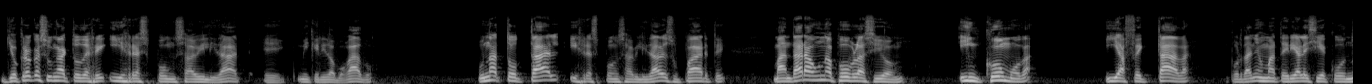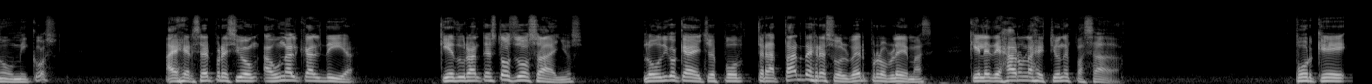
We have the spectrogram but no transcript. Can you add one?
Yo creo que es un acto de irresponsabilidad, eh, mi querido abogado. Una total irresponsabilidad de su parte mandar a una población incómoda y afectada por daños materiales y económicos a ejercer presión a una alcaldía que durante estos dos años lo único que ha hecho es tratar de resolver problemas que le dejaron las gestiones pasadas. Porque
